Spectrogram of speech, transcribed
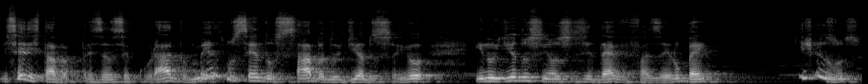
E se ele estava precisando ser curado, mesmo sendo o sábado, o dia do Senhor, e no dia do Senhor se deve fazer o bem, e Jesus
